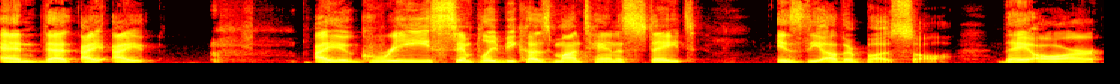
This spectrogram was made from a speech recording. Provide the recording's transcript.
and that I I I agree simply because Montana State is the other buzzsaw. They are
